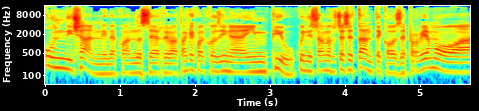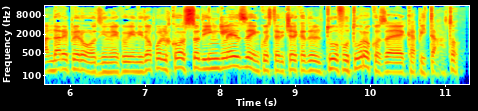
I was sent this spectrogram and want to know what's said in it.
11 anni da quando sei arrivato, anche qualcosina in più, quindi saranno successe tante cose. Proviamo a andare per ordine, quindi dopo il corso di inglese, in questa ricerca del tuo futuro, cos'è capitato?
